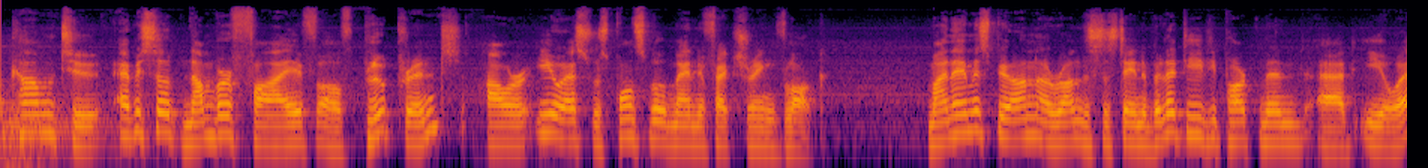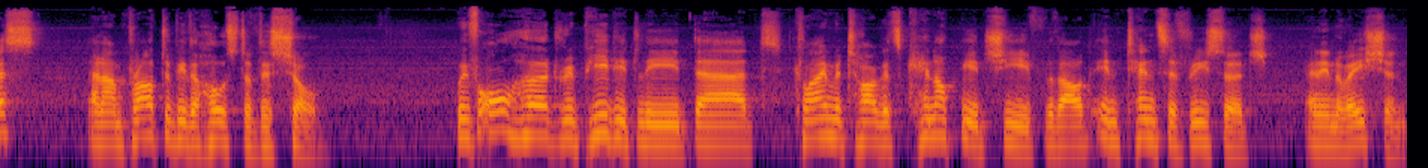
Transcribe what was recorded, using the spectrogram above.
welcome to episode number five of Blueprint, our EOS Responsible Manufacturing vlog. My name is Björn. I run the sustainability department at EOS, and I'm proud to be the host of this show. We've all heard repeatedly that climate targets cannot be achieved without intensive research and innovation.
